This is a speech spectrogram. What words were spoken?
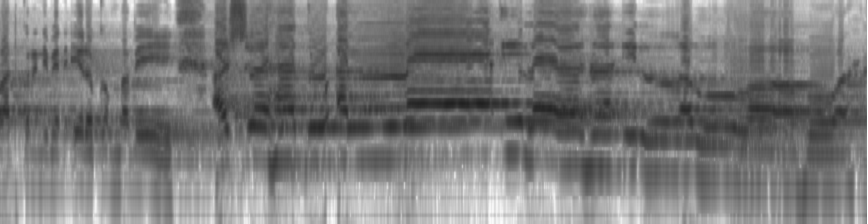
পাঠ করে নেবেন এরকম ভাবে আশহাদু আল্লা ইলাহা ইল্লাল্লাহু ওয়াহদাহু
